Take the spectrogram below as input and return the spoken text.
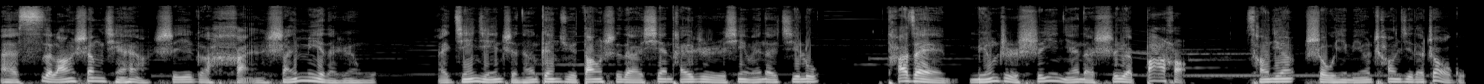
哎，四郎生前啊是一个很神秘的人物，哎，仅仅只能根据当时的仙台日新闻的记录，他在明治十一年的十月八号，曾经受一名娼妓的照顾，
